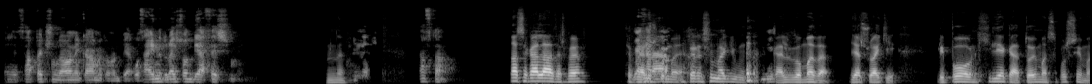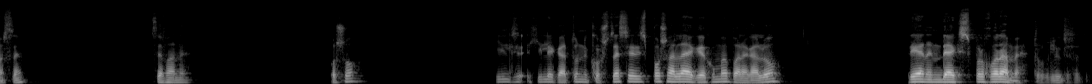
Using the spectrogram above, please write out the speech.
ε, θα παίξουν κανονικά με τον Ολυμπιακό. Θα είναι τουλάχιστον διαθέσιμοι. Ναι. Αυτά. Να σε καλά, αδερφέ. Σε Γεια χαρά. ευχαριστούμε. Ευχαριστούμε, Άκη μου. Καλή εβδομάδα. Γεια σου, Άκη. Λοιπόν, 1100 είμαστε. Πώ είμαστε, Στέφανε. Πόσο; 1124. Πόσα like έχουμε, παρακαλώ; 396. Προχωράμε. Το γλίτωσα το.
